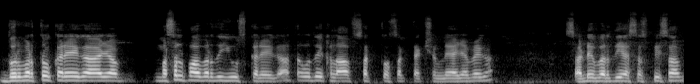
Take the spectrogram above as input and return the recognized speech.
ਦੁਰਵਰਤੋਂ ਕਰੇਗਾ ਜਾਂ ਮਸਲ ਪਾਵਰ ਦੀ ਯੂਜ਼ ਕਰੇਗਾ, ਤਾਂ ਉਹਦੇ ਖਿਲਾਫ ਸਖਤ ਤੋਂ ਸਖਤ ਐਕਸ਼ਨ ਲਿਆ ਜਾਵੇਗਾ। ਸਾਡੇ ਵਰਦੀ ਐਸਐਸਪੀ ਸਾਹਿਬ,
